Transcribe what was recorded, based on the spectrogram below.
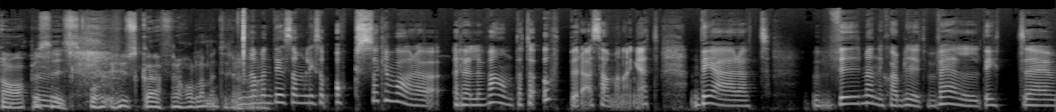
Ja, precis. Mm. Och hur ska jag förhålla mig till det? Ja, men det som liksom också kan vara relevant att ta upp i det här sammanhanget det är att vi människor har blivit väldigt eh,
